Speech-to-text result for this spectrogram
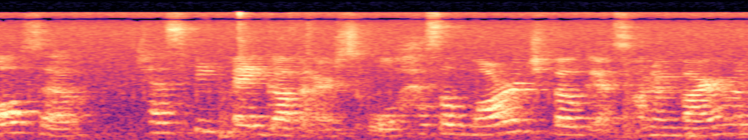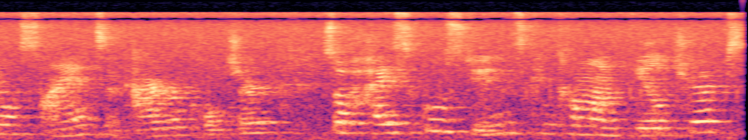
Also, Chesapeake Bay Governor School has a large focus on environmental science and agriculture, so high school students can come on field trips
